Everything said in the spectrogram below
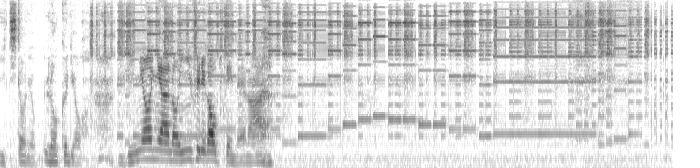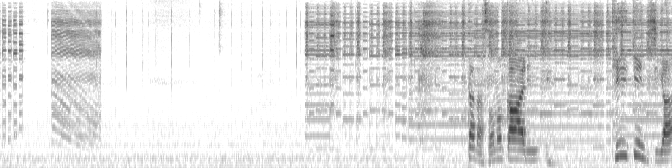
1と6両。微妙にあのインフレが起きてんだよな。ただその代わり経験値が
